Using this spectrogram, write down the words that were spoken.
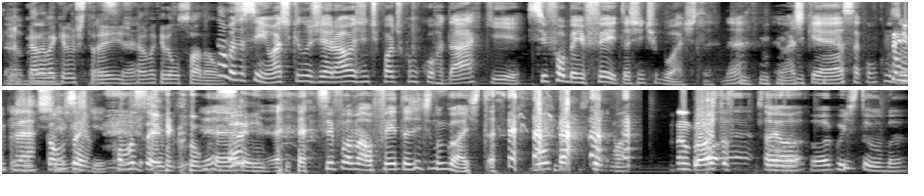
Tá O cara bom. vai querer os Tá três, o certo. cara não vai querer um só, não. Não, mas assim, eu acho que no geral a gente pode concordar que se for bem feito, a gente gosta, né? Eu acho que é essa a conclusão Sempre, que a né? gente Como chega sempre. aqui. Como sempre. Como É. sempre. Se for mal feito, a gente não gosta. Não se acostuma. Não gosta. Eu, eu acostuma.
